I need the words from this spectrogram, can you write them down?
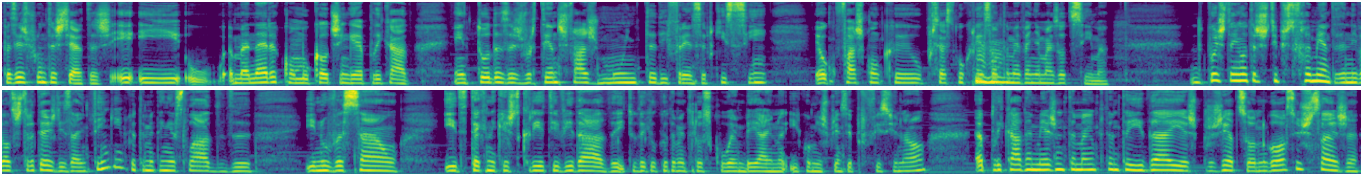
Fazer as perguntas certas e, e a maneira como o coaching é aplicado em todas as vertentes faz muita diferença, porque isso sim é o que faz com que o processo de cocriação uhum. também venha mais ao de cima. Depois tem outros tipos de ferramentas a nível de estratégia design thinking, porque eu também tenho esse lado de inovação e de técnicas de criatividade e tudo aquilo que eu também trouxe com o MBA e com a minha experiência profissional, aplicada mesmo também, portanto, a ideias, projetos ou negócios, seja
